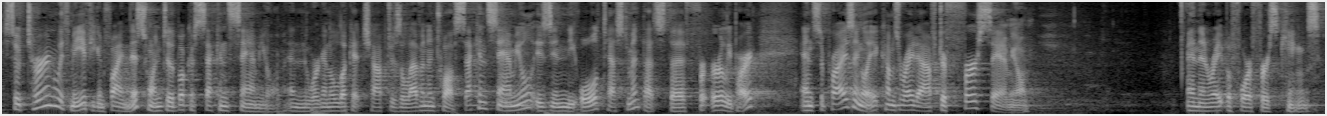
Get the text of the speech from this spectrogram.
So turn with me, if you can find this one, to the book of 2 Samuel. And we're going to look at chapters 11 and 12. 2 Samuel is in the Old Testament, that's the early part. And surprisingly, it comes right after 1 Samuel. And then right before 1 Kings.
